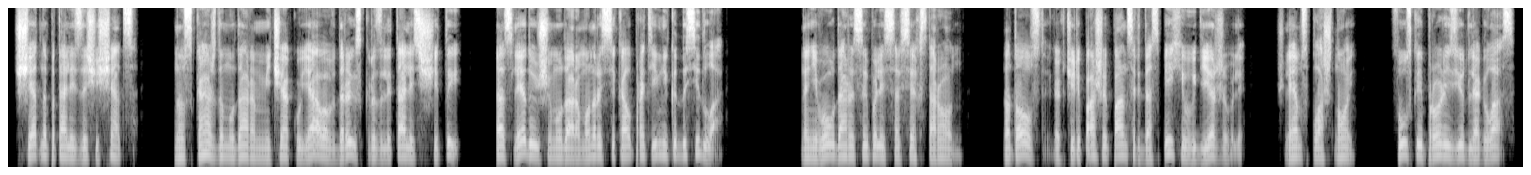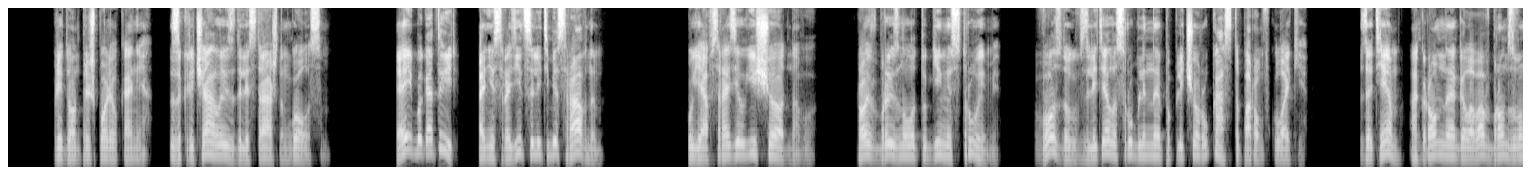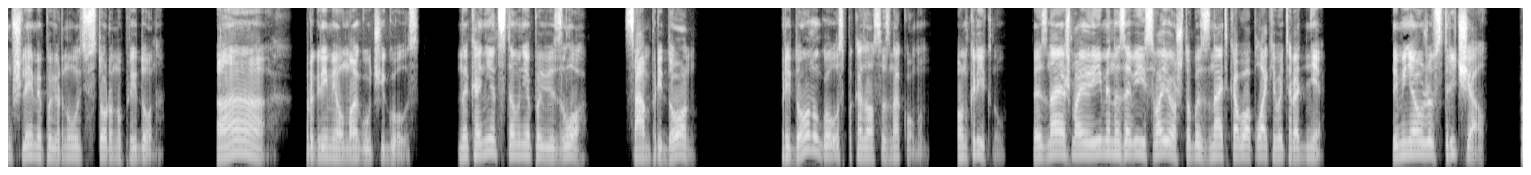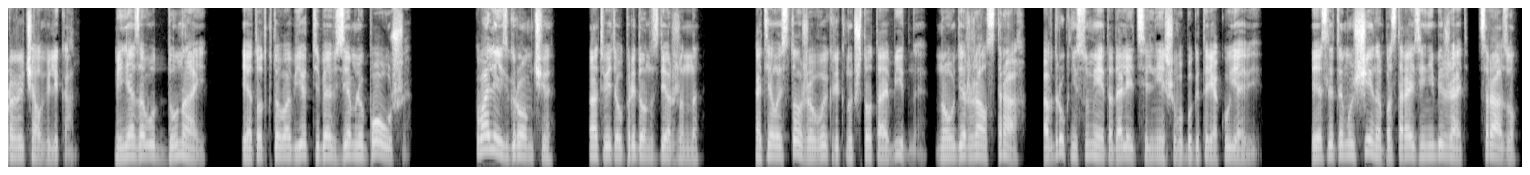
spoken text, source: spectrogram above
тщетно пытались защищаться, но с каждым ударом меча Куява вдрызг разлетались щиты, а следующим ударом он рассекал противника до седла. На него удары сыпались со всех сторон, но толстые, как черепаший панцирь доспехи, выдерживали, шлем сплошной, с узкой прорезью для глаз. Придон пришпорил коня, закричал издали страшным голосом. «Эй, богатырь, а не сразиться ли тебе с равным?» Куяв сразил еще одного. Кровь брызнула тугими струями, в воздух взлетела срубленная по плечо рука с топором в кулаке. Затем огромная голова в бронзовом шлеме повернулась в сторону Придона. «Ах!» — прогремел могучий голос. «Наконец-то мне повезло! Сам Придон!» Придону голос показался знакомым. Он крикнул. «Ты знаешь мое имя, назови и свое, чтобы знать, кого оплакивать родне!» «Ты меня уже встречал!» — прорычал великан. «Меня зовут Дунай. Я тот, кто вобьет тебя в землю по уши». «Хвались громче», — ответил Придон сдержанно. Хотелось тоже выкрикнуть что-то обидное, но удержал страх, а вдруг не сумеет одолеть сильнейшего богатыря Куявии. «Если ты мужчина, постарайся не бежать, сразу».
